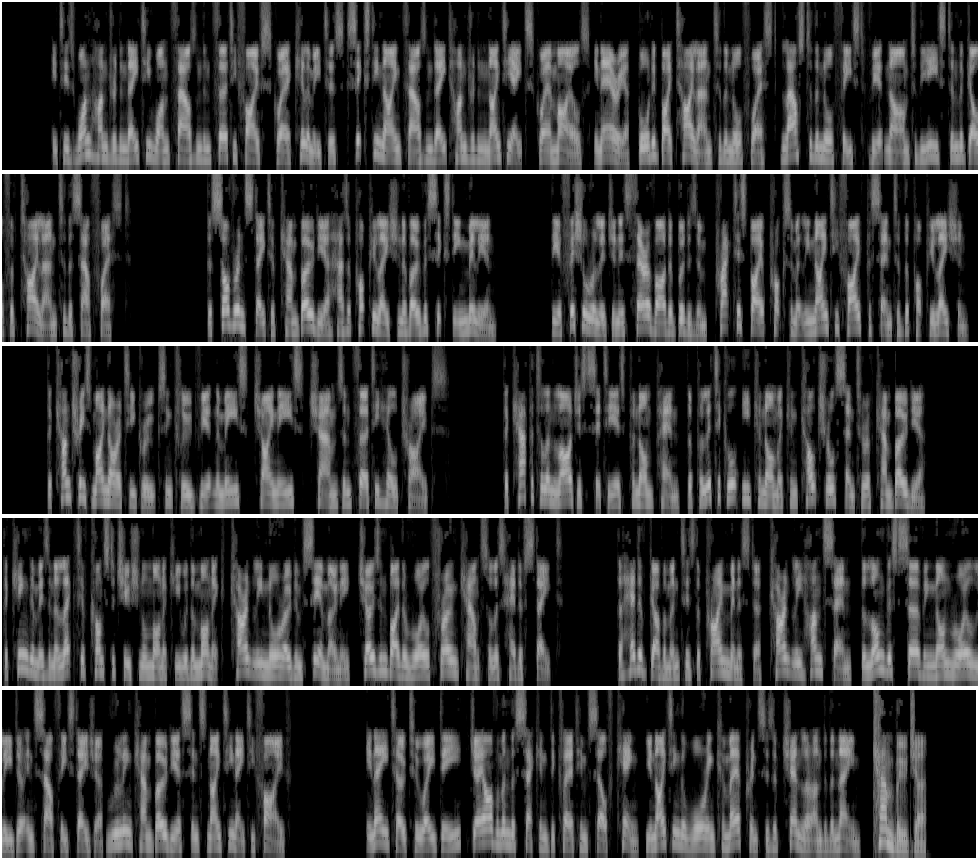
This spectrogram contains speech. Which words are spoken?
It is 181,035 square kilometers, 69,898 square miles in area, bordered by Thailand to the northwest, Laos to the northeast, Vietnam to the east and the Gulf of Thailand to the southwest. The sovereign state of Cambodia has a population of over 16 million. The official religion is Theravada Buddhism, practiced by approximately 95% of the population. The country's minority groups include Vietnamese, Chinese, Chams and 30 hill tribes. The capital and largest city is Phnom Penh, the political, economic and cultural center of Cambodia. The kingdom is an elective constitutional monarchy with a monarch, currently Norodom Sihamoni, chosen by the Royal Throne Council as head of state. The head of government is the Prime Minister, currently Hun Sen, the longest-serving non-royal leader in Southeast Asia, ruling Cambodia since 1985. In 802 AD, Jayavarman II declared himself king, uniting the warring Khmer princes of Chenla under the name Kambuja.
